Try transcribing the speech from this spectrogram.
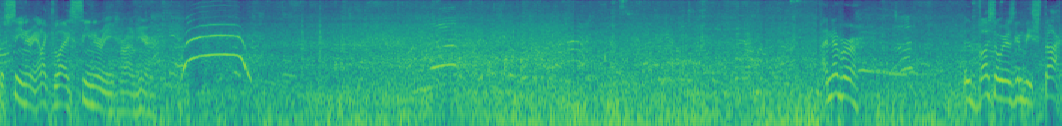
The scenery, I like the light scenery around here. I never this bus over here is gonna be stuck.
